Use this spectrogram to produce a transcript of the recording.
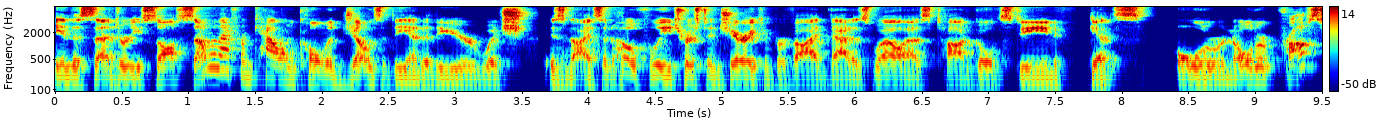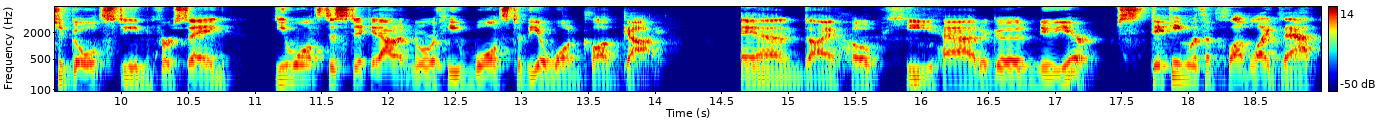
in the center. You saw some of that from Callum Coleman Jones at the end of the year, which is nice. And hopefully Tristan Xerri can provide that as well as Todd Goldstein gets older and older. Props to Goldstein for saying he wants to stick it out at North. He wants to be a one club guy. And I hope he had a good new year. Sticking with a club like that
